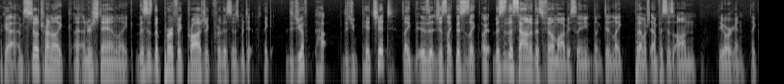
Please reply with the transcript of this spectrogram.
Okay, I'm still trying to like understand. Like, this is the perfect project for this instrument. Like, did you have how, did you pitch it? Like, is it just like this is like this is the sound of this film, obviously, and you like, didn't like put that much emphasis on the organ. Like,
